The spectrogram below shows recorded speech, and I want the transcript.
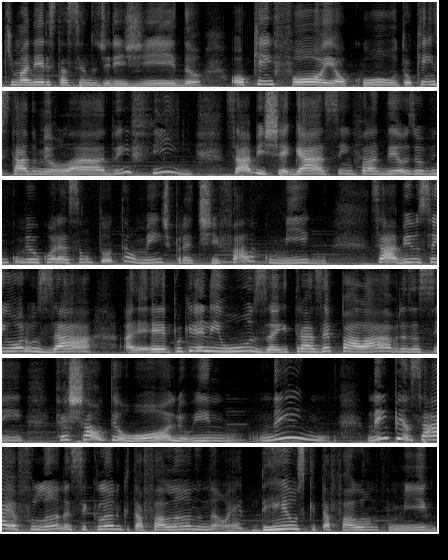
que maneira está sendo dirigido, ou quem foi ao culto, ou quem está do meu lado, enfim, sabe? Chegar assim e falar: Deus, eu vim com meu coração totalmente para ti, fala comigo sabe? E o Senhor usar, é, porque Ele usa e trazer palavras assim, fechar o teu olho e nem, nem pensar, ah, é fulano, é ciclano que está falando. Não, é Deus que está falando comigo.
